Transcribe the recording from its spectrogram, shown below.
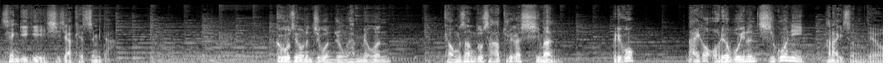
생기기 시작했습니다. 그곳에 오는 직원 중 한 명은 경상도 사투리가 심한 그리고 나이가 어려 보이는 직원이 하나 있었는데요.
